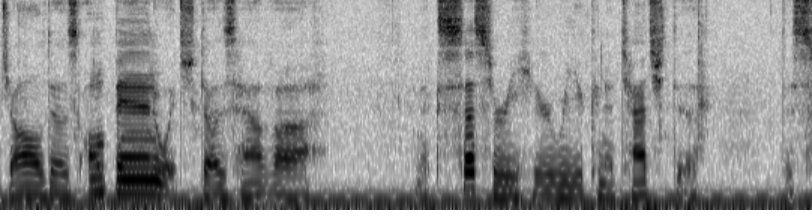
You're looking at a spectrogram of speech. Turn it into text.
Jaw does open, which does have uh, an accessory here where you can attach the this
